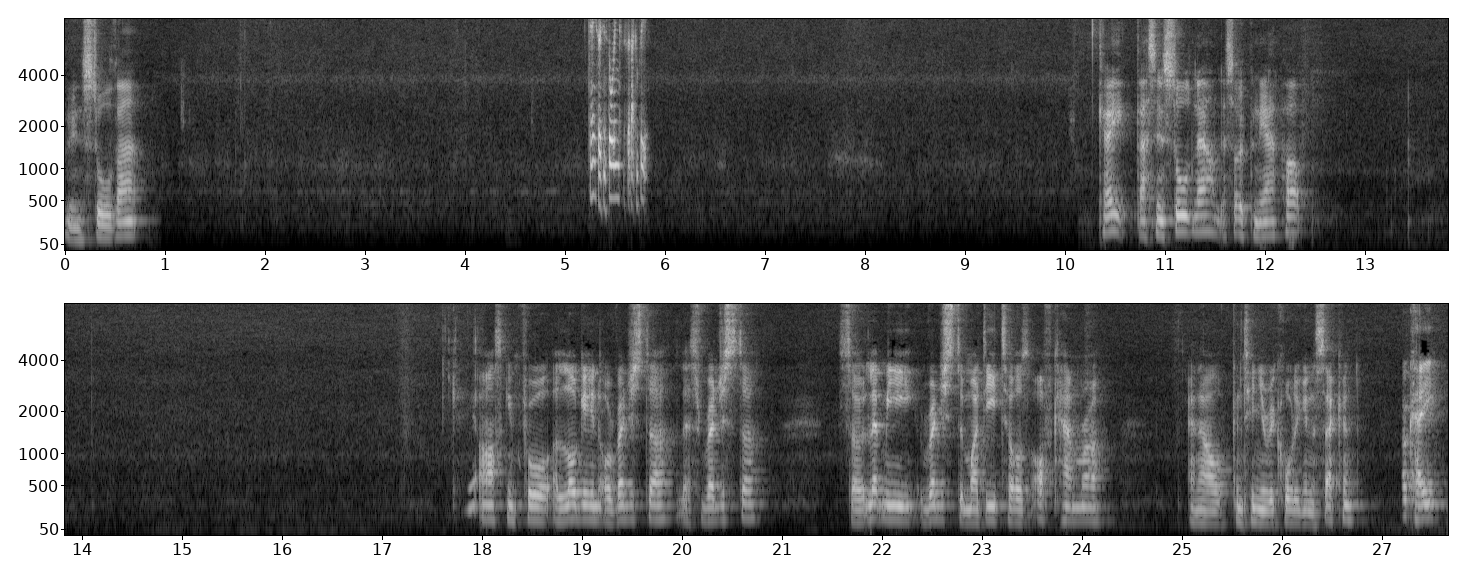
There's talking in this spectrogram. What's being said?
We install that. Okay, that's installed now. Let's open the app up. Okay, asking for a login or register. Let's register. So let me register my details off camera and I'll continue recording in a second. Okay,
